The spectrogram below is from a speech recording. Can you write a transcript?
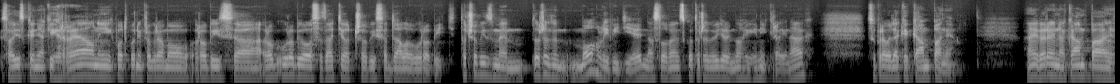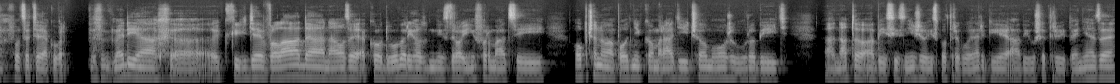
z hľadiska nejakých reálnych podporných programov robí sa, rob, urobilo sa zatiaľ, čo by sa dalo urobiť. To, čo by sme, to, čo sme mohli vidieť na Slovensku, to, čo sme videli v mnohých iných krajinách, sú práve také kampane. Hej, verejná kampaň v podstate ako v médiách, e, kde vláda naozaj ako dôveryhodný zdroj informácií občanom a podnikom radí, čo môžu urobiť e, na to, aby si znížili spotrebu energie a aby ušetrili peniaze.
